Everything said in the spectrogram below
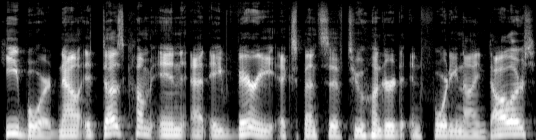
keyboard. Now, it does come in at a very expensive $249.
